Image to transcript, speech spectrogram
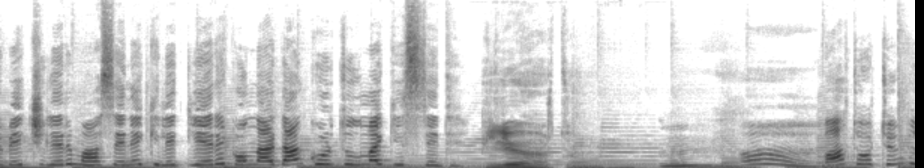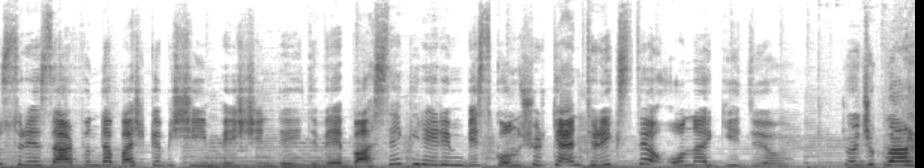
nöbetçileri mahzene kilitleyerek onlardan kurtulmak istedi. Biliyordum. Aa, Valtor tüm bu süre zarfında başka bir şeyin peşindeydi ve bahse girerim biz konuşurken Trix de ona gidiyor. Çocuklar,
